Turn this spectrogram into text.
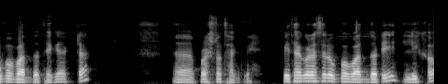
উপপাদ্য থেকে একটা প্রশ্ন থাকবে। পিথাগোরাসের উপপাদ্যটি লিখো।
